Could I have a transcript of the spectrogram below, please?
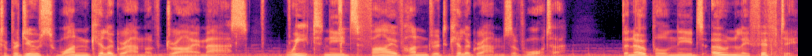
To produce one kilogram of dry mass, wheat needs 500 kilograms of water. The nopal needs only 50.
